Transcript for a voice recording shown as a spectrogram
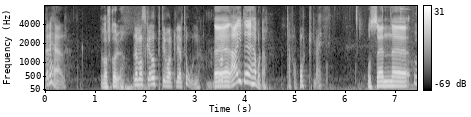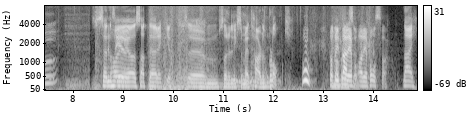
Är det här? Var ska du? När man ska upp till vårt lilla torn? Eh, nej, det är här borta. Tappa bort mig. Och sen... Eh, sen har ser- jag satt det här räcket eh, så det liksom är ett halvblock. Oh, de blir inte arga på, arga på oss va? Nej,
